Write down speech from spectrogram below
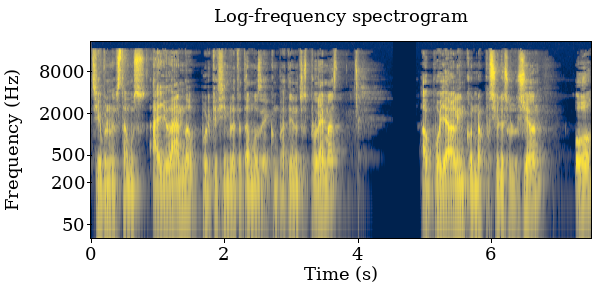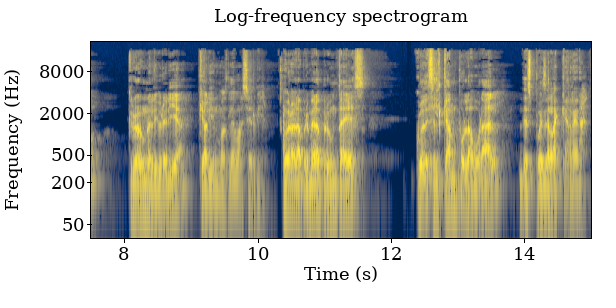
siempre nos estamos ayudando porque siempre tratamos de compartir nuestros problemas apoyar a alguien con una posible solución o crear una librería que a alguien más le va a servir. Bueno, la primera pregunta es, ¿cuál es el campo laboral después de la carrera?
